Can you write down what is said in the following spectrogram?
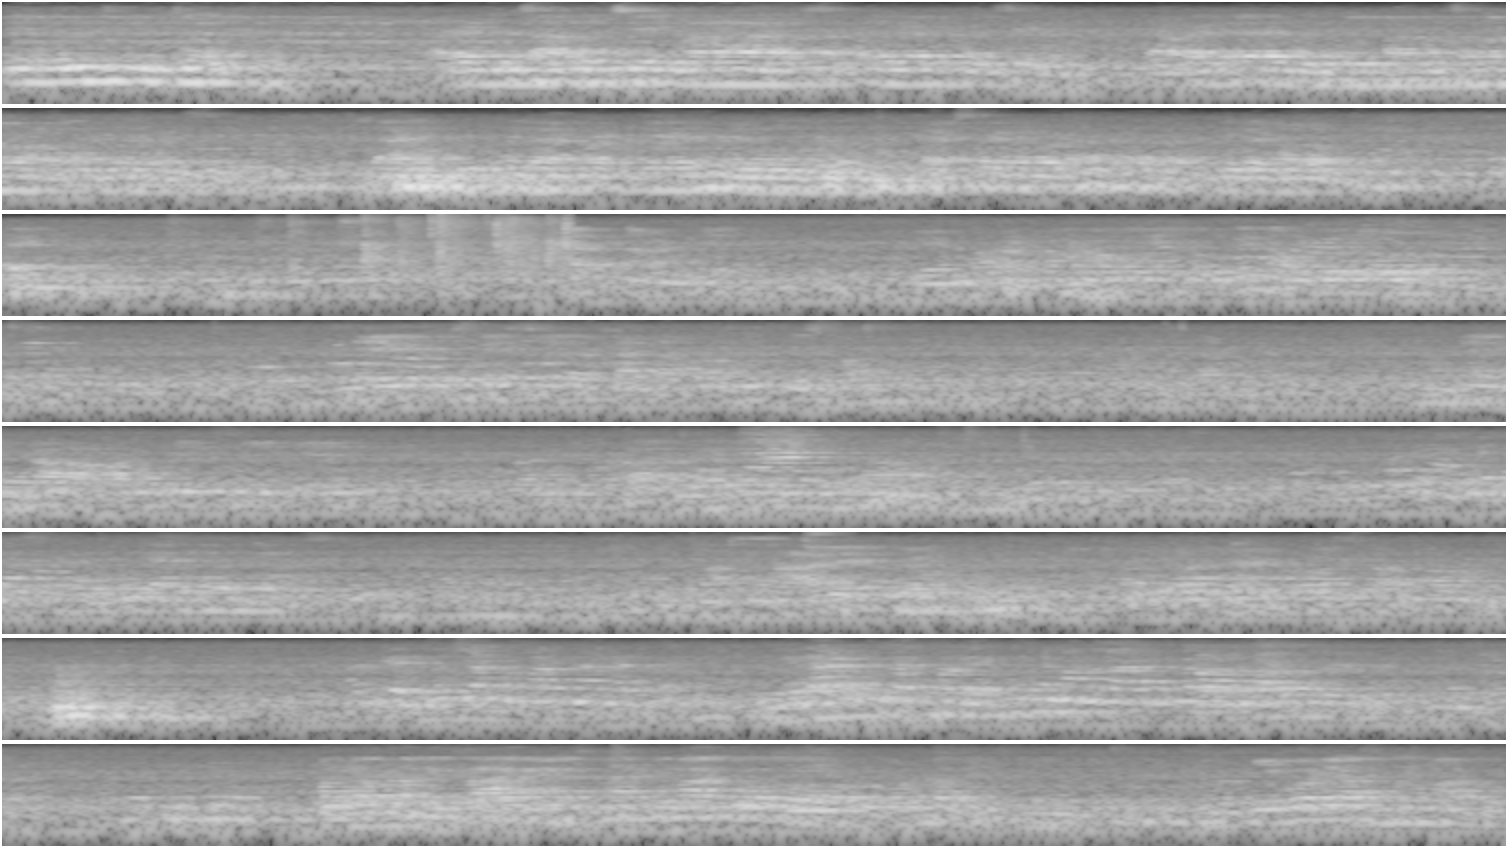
దీని గురించి కొంచెం రెండు సార్లు వచ్చి మన సర్కల్ గారు కలిసి ఎవరైతే మంచి ఫార్మర్స్ ఉన్నారో వాళ్ళందరితో కలిసి దాని గురించి మీద ఏర్పాటు చేయాలి మేము ఖచ్చితంగా కూడా దీని ఫాలో అవుతాం థ్యాంక్ యూ చేస్తామండి భీమవరం నవ్వులు ఉంది నవ్వులో దేవి డిస్ట్రిక్ట్ పెద్దపురం నుంచి తీసుకోవాలి అంటే ఇంకా ఆర్బీసీకి ఇవన్నీ కూడా వేరే విధంగా నాది ఎక్కువ ఉంటుంది అది ఎక్కువ వస్తాను. అంటే ఎందుకు చెప్పమన్నారంటే ఇలాంటి చెప్పాలి ఎక్కువ మన దాంట్లో అందులో కూడా మీకు కీబోర్డే వస్తుంది మాకు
